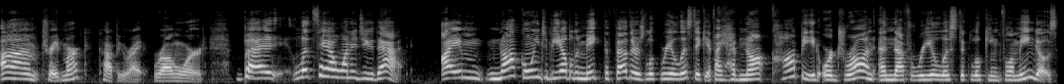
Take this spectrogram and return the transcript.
Um, trademark, copyright, wrong word. But let's say I want to do that. I'm not going to be able to make the feathers look realistic if I have not copied or drawn enough realistic looking flamingos.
